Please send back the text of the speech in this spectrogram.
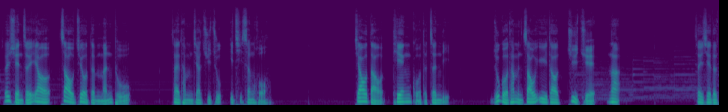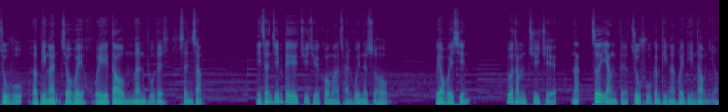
所以选择要造就的门徒在他们家居住，一起生活，教导天国的真理。如果他们遭遇到拒绝，那。这些的祝福和平安就会回到门徒的身上，你曾经被拒绝过吗？传福音的时候，不要灰心。如果他们拒绝，那这样的祝福跟平安会临到你哦。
